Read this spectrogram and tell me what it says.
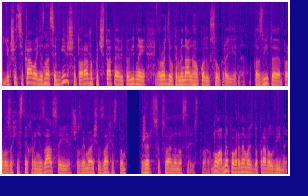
Якщо цікаво дізнатися більше, то раджу почитати відповідний розділ Кримінального кодексу України та звіти правозахисних організацій, що займаються захистом жертв сексуального насильства. Ну а ми повернемось до правил війни.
